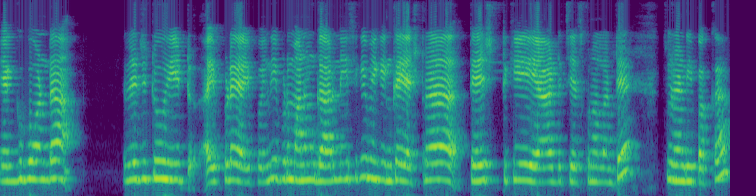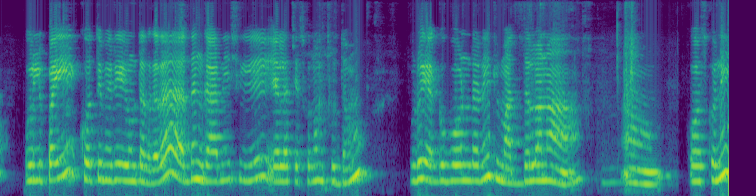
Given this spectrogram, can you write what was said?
egg bonda ready to eat ఇప్పుడే అయిపోయింది. ఇప్పుడు మనం గార్నిష్కి మీకు ఇంకా ఎక్స్ట్రా టేస్ట్కి యాడ్ చేసుకున్నాలంటే చూడండి ఈ పక్క ఉల్లిపాయ కొత్తిమీర ఉంటుంది కదా దాన్ని గార్నిష్కి ఎలా చేసుకున్నాం చూద్దాము. ఇప్పుడు ఎగ్ బోండాని ఇట్లా మధ్యలోన కోసుకొని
